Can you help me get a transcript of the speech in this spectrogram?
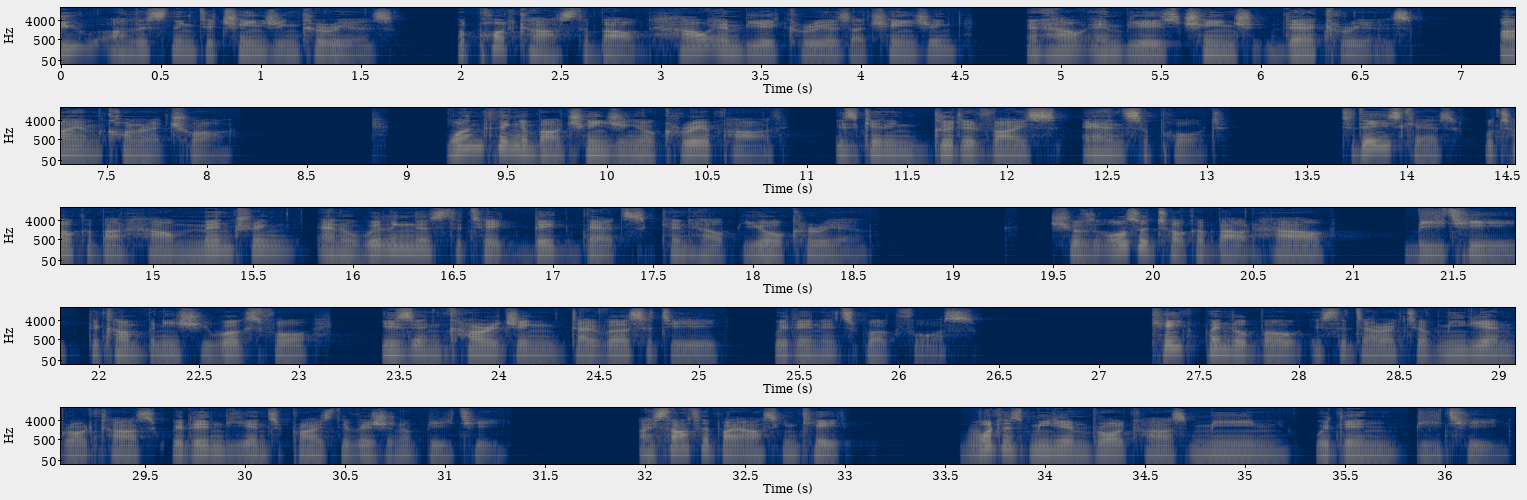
You are listening to Changing Careers, a podcast about how MBA careers are changing and how MBAs change their careers. I am Conrad Chua. One thing about changing your career path is getting good advice and support. Today's guest will talk about how mentoring and a willingness to take big bets can help your career. She'll also talk about how BT, the company she works for, is encouraging diversity within its workforce. Kate Wendelboe is the Director of Media and Broadcast within the Enterprise Division of BT. I started by asking Kate, what does media and broadcast mean within BT?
